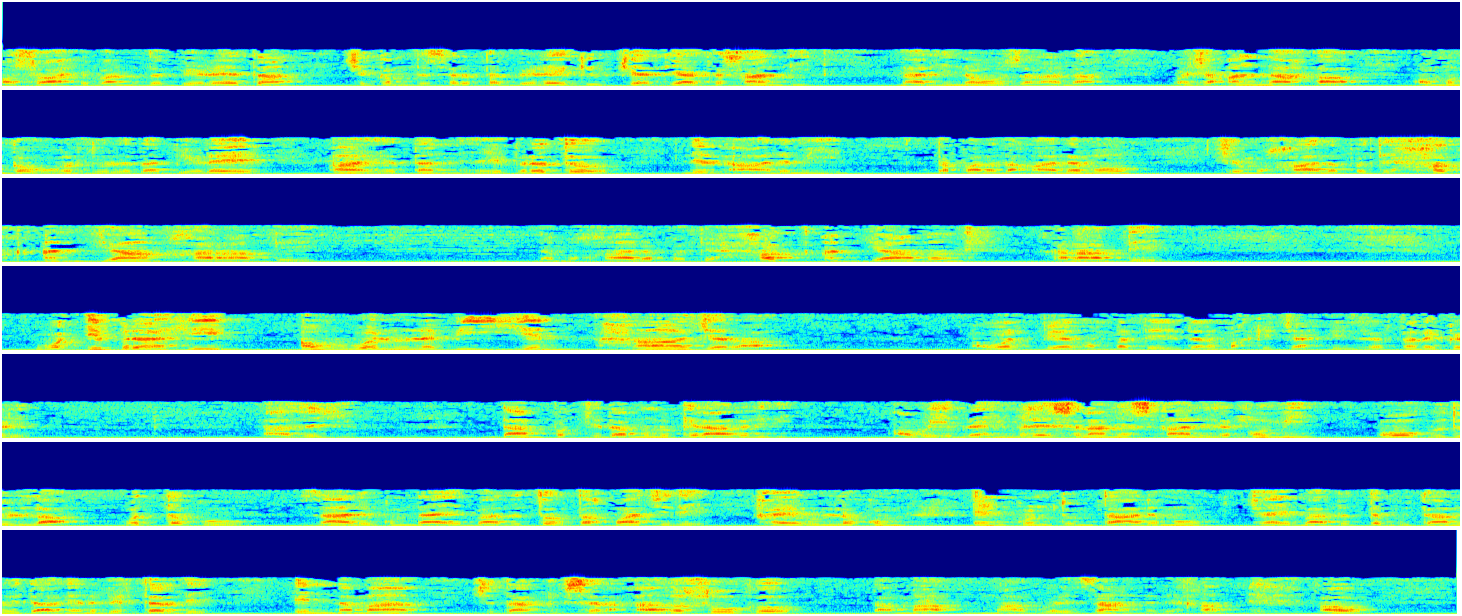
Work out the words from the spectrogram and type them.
او صاحبانو د بیړې ته چې کوم د سره په بیړې کې چې اتیا کسان دي نارینه او زنانه وجعلناها او موږ وګرځول دا بیړې آیتن عبرت للعالمین د پر د عالمو چې مخالفت حق انجام خراب دی د مخالفت حق انجام خراب دی و ابراهیم اول نبی هاجر اول پیغمبر ته د مخکې چاکې نه کړی تازه جی دام په کتابونو کې راغلي دي او ابراهيم عليه السلام یې سقال لقومي او عبد الله واتقو ذالکم دا عبادت او تقوا چې دي خير لكم ان كنتم تعلمون چې عبادت د بوتانو دا نه بهتر دي انما چې دا اکثر هغه څوک دا ما ما ورزان ده ها او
